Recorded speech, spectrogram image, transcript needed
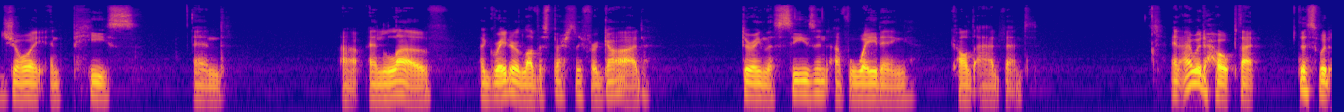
joy and peace and uh, and love, a greater love, especially for God, during the season of waiting called Advent. And I would hope that this would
